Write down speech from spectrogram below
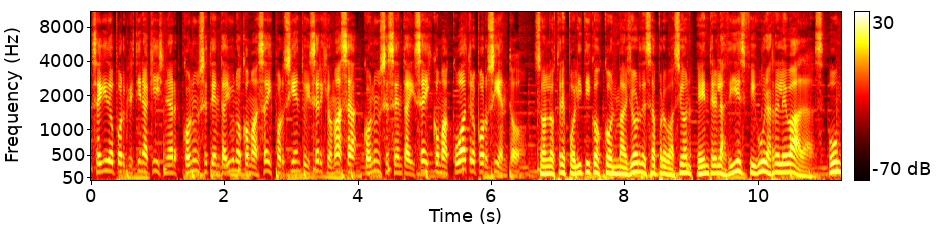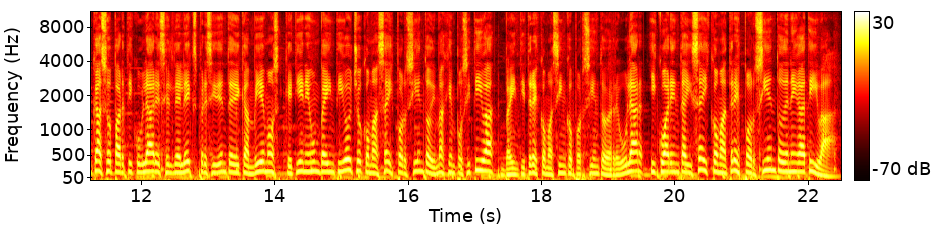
seguido por Cristina Kirchner con un 71,6% y Sergio Massa con un 66,4%. Son los tres políticos con mayor desaprobación entre las 10 figuras relevadas. Un caso particular es el del expresidente de Cambiemos que tiene un 28,6% de imagen positiva, 23,5% de regular y 46,3% de negativa.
